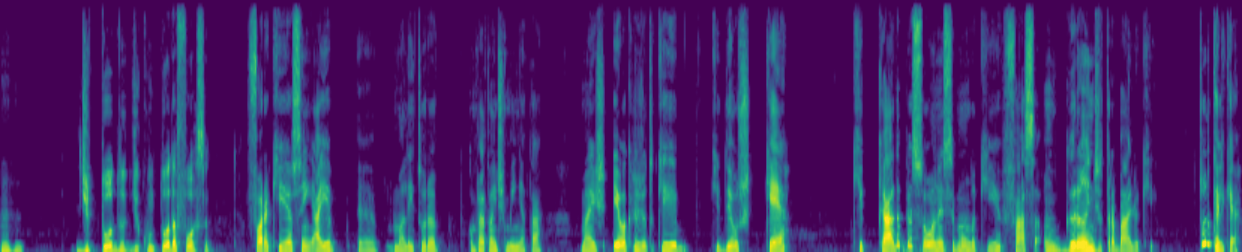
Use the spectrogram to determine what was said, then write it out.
Uhum. De todo, de, com toda a força. Fora que, assim, aí é uma leitura completamente minha, tá? Mas eu acredito que, que Deus quer que cada pessoa nesse mundo aqui faça um grande trabalho aqui. Tudo que ele quer.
